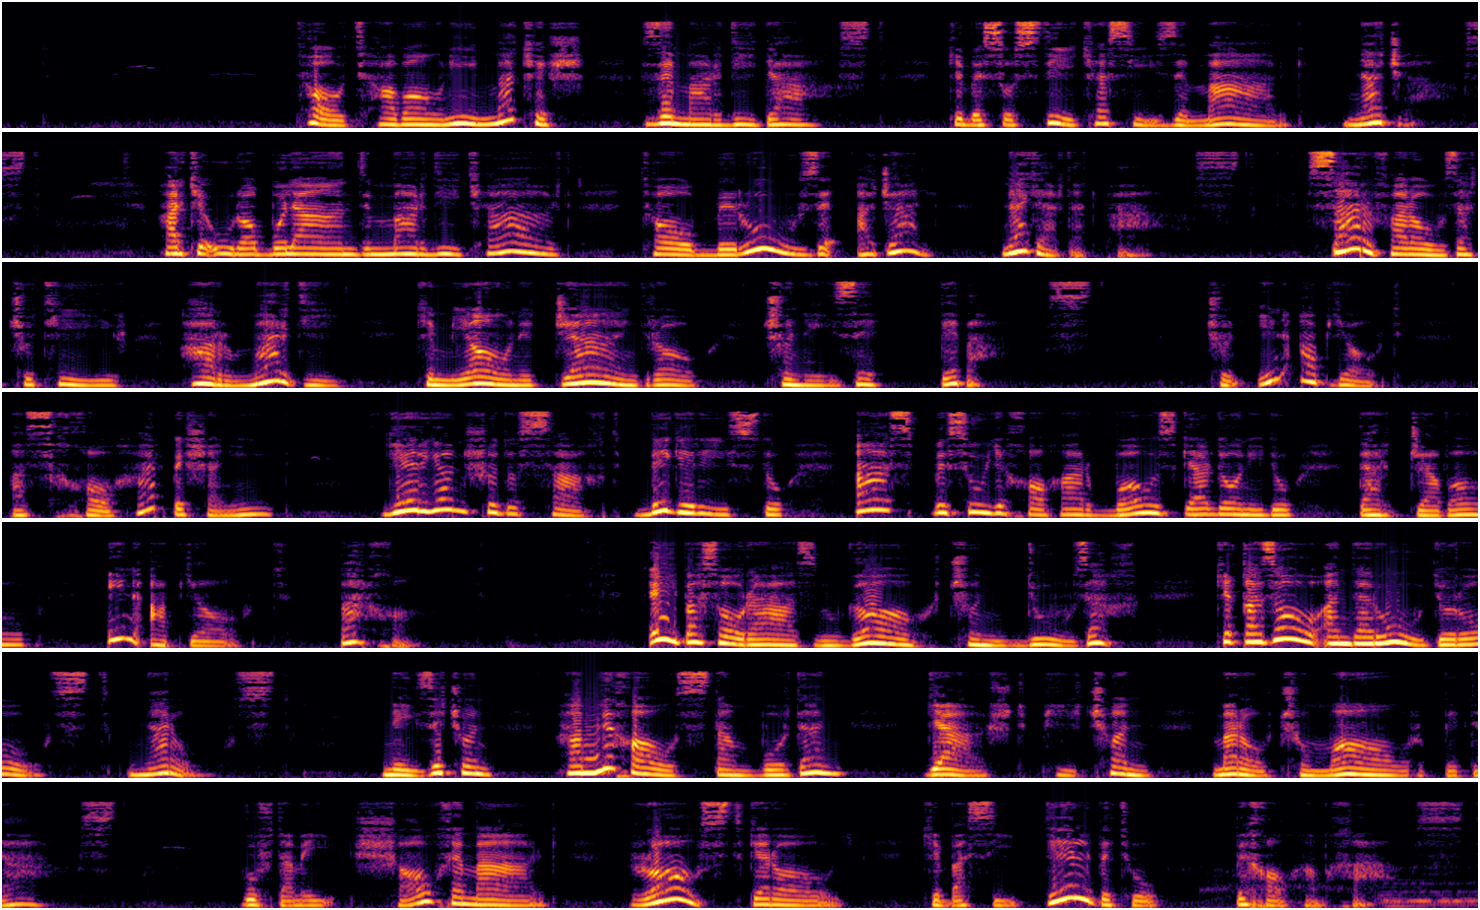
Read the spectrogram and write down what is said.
تا توانی مکش ز مردی دست که به سستی کسی ز مرگ نجست. هر که او را بلند مردی کرد تا به روز عجل نگردد پست. سر فرازد چو تیر هر مردی که میان جنگ را چو نیزه ببست. چون این ابیات از خواهر بشنید گریان شد و سخت بگریست و اسب به سوی خواهر بازگردانید و در جواب این ابیات برخواند ای بسا رزمگاه چون دوزخ که قضا اندرو درست نرست نیزه چون حمله خواستم بردن گشت پیچان مرا چو مار به دست. گفتم ای شاخ مرگ راست گرای که بسی دل به تو بخواهم خست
